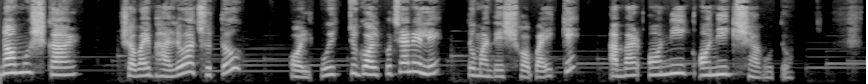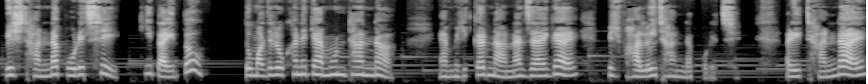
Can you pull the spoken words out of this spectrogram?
নমস্কার। সবাই ভালো আছো তো? অল্প একটু গল্প চ্যানেলে তোমাদের সবাইকে আবার অনেক অনেক স্বাগত। বেশ ঠান্ডা পড়েছে, কি তাই তো? তোমাদের ওখানে কেমন ঠান্ডা? আমেরিকার নানা জায়গায় বেশ ভালোই ঠান্ডা পড়েছে। আর এই ঠান্ডায়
